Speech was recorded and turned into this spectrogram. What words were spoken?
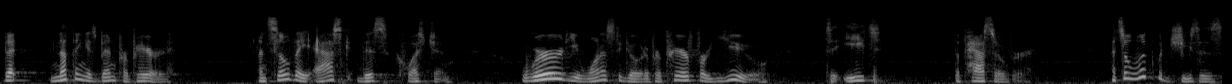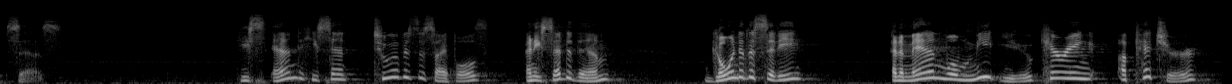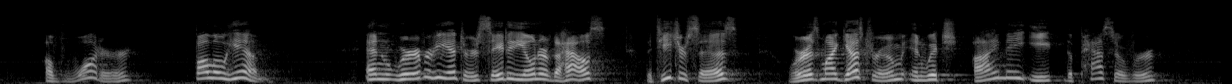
that nothing has been prepared. And so they ask this question where do you want us to go to prepare for you to eat the Passover? And so look what Jesus says. He, and he sent two of his disciples, and he said to them, Go into the city, and a man will meet you carrying a pitcher of water. Follow him. And wherever he enters, say to the owner of the house, The teacher says, where is my guest room in which I may eat the Passover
